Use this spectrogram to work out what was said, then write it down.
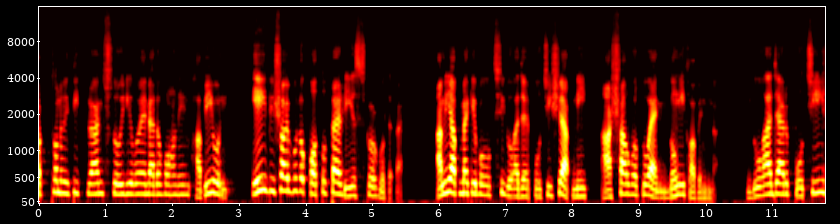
অর্থনৈতিক ক্রাঞ্চ তৈরি হয়ে গেল কোনোদিন ভাবিওই এই বিষয়গুলো কতটা রিস্টোর হতে পারে? আমি আপনাকে বলছি দু হাজার পঁচিশে আপনি আশাহত একদমই হবেন না। দু হাজার পঁচিশ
